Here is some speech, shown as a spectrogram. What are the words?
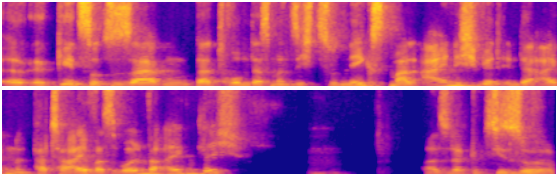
äh, äh, geht es sozusagen darum, dass man sich zunächst mal einig wird in der eigenen Partei, was wollen wir eigentlich? Mhm. Also da gibt es diese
